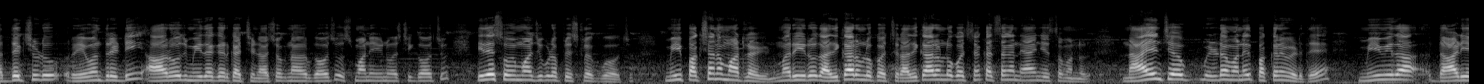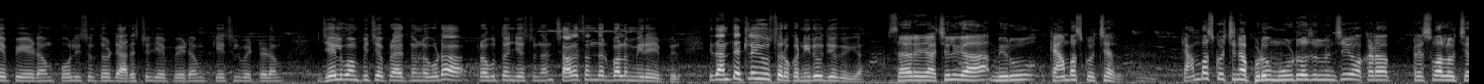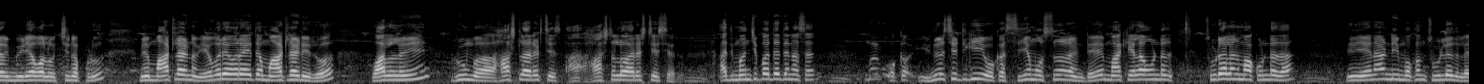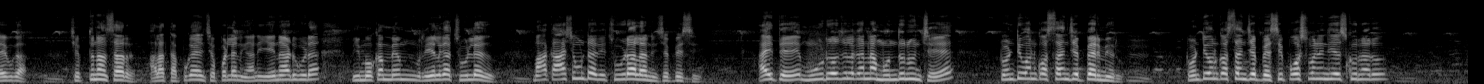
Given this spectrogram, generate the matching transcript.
అధ్యక్షుడు రేవంత్ రెడ్డి ఆ రోజు మీ దగ్గరికి వచ్చిండు. అశోక్ నగర్ కావచ్చు ఉస్మానియా యూనివర్సిటీ కావచ్చు ఇదే సోమిమాజీ కూడా ప్రెస్ క్లబ్ కావచ్చు మీ పక్షాన మాట్లాడిండు. మరి ఈరోజు అధికారంలోకి వచ్చారు. అధికారంలోకి వచ్చినా ఖచ్చితంగా న్యాయం చేస్తామన్నారు. న్యాయం చేయడం అనేది పక్కన పెడితే మీ మీద దాడి చేపియడం పోలీసులతోటి అరెస్టులు చెప్పేయడం కేసులు పెట్టడం జైలుకు పంపించే ప్రయత్నంలో కూడా ప్రభుత్వం చేస్తుందని చాలా సందర్భాల్లో మీరే చెప్పారు. ఇదంతా ఎట్లా చూస్తారు ఒక నిరుద్యోగిగా? సార్ యాక్చువల్గా మీరు క్యాంపస్కి వచ్చారు. క్యాంపస్కి వచ్చినప్పుడు మూడు రోజుల నుంచి అక్కడ ప్రెస్ వాళ్ళు వచ్చారు మీడియా వాళ్ళు వచ్చినప్పుడు మేము మాట్లాడినాం. ఎవరెవరైతే మాట్లాడిరో వాళ్ళని రూమ్ హాస్టల్ అరెస్ట్ చేసి హాస్టల్లో అరెస్ట్ చేశారు. అది మంచి పద్ధతేనా సార్? ఒక యూనివర్సిటీకి ఒక సీఎం వస్తున్నారంటే మాకు ఎలా ఉండదు? చూడాలని మాకు ఉండదా? నేను ఏనాడు నీ ముఖం చూడలేదు లైవ్గా. చెప్తున్నాను సార్ అలా తప్పుగా నేను చెప్పలేను కానీ ఏనాడు కూడా మీ ముఖం మేము రియల్గా చూడలేదు. మాకు ఆశ ఉంటుంది చూడాలని చెప్పేసి. అయితే మూడు రోజుల కన్నా ముందు నుంచే ట్వంటీ వన్కి వస్తా అని చెప్పారు మీరు. ట్వంటీ వన్కి వస్తా అని చెప్పేసి పోస్ట్ పోన్ చేసుకున్నారు?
